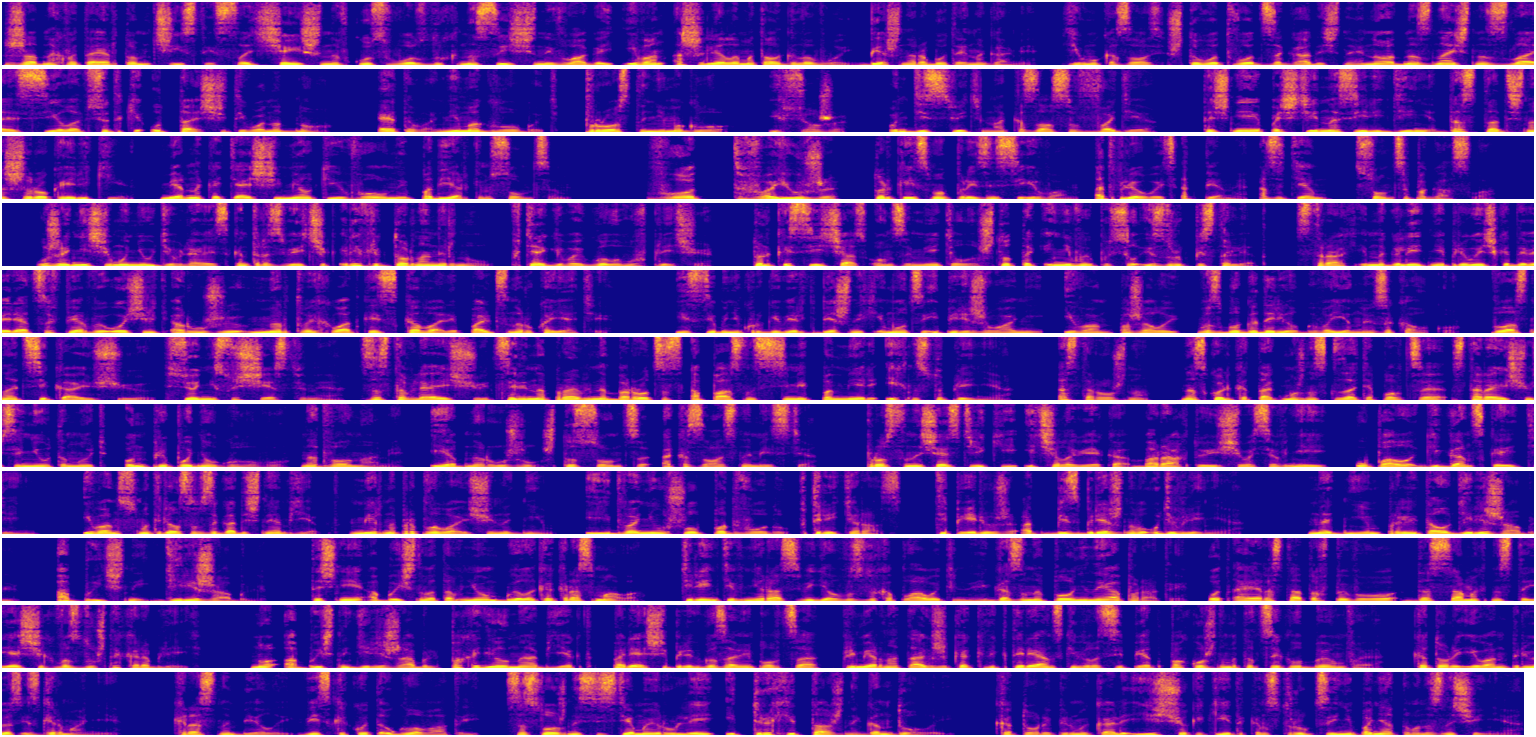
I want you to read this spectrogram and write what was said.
Жадно хватая ртом чистый, сладчайший на вкус воздух, насыщенный влагой, Иван ошалело мотал головой, бешено работая ногами. Ему казалось, что вот-вот загадочная, но однозначно злая сила все-таки утащит его на дно. Этого не могло быть, просто не могло. И все же он действительно оказался в воде, точнее почти на середине достаточно широкой реки, мерно катящей мелкие волны под ярким солнцем. «Вот твою же!» — только и смог произнести Иван, отплевываясь от пены, а затем солнце погасло. Уже ничему не удивляясь, контрразведчик рефлекторно нырнул, втягивая голову в плечи. Только сейчас он заметил, что так и не выпустил из рук пистолет. Страх и многолетняя привычка доверяться в первую очередь оружию мертвой хваткой сковали пальцы на рукояти. Если бы не круговерть бешеных эмоций и переживаний, Иван, пожалуй, возблагодарил бы военную закалку, властно отсекающую все несущественное, заставляющую целенаправленно бороться с опасностями по мере их наступления. Осторожно, насколько так можно сказать о пловце, старающемся не утонуть, он приподнял голову над волнами и обнаружил, что солнце оказалось на месте. Просто на часть реки и человека, барахтающегося в ней, упала гигантская тень. Иван смотрелся в загадочный объект, мирно проплывающий над ним, и едва не ушел под воду в третий раз, теперь уже от безбрежного удивления. Над ним пролетал дирижабль, обычный дирижабль. Точнее, обычного-то в нем было как раз мало. Терентьев не раз видел воздухоплавательные газонаполненные аппараты, от аэростатов ПВО до самых настоящих воздушных кораблей. Но обычный дирижабль походил на объект, парящий перед глазами пловца, примерно так же, как викторианский велосипед похож на мотоцикл БМВ, который Иван привез из Германии. Красно-белый, весь какой-то угловатый, со сложной системой рулей и трехэтажной гондолой, к которой примыкали еще какие-то конструкции непонятного назначения.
